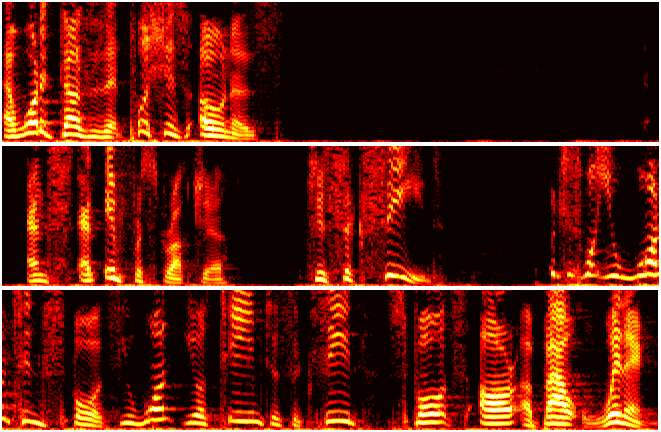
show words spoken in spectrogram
And what it does is it pushes owners and, and infrastructure to succeed which is what you want in sports. You want your team to succeed. Sports are about winning.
